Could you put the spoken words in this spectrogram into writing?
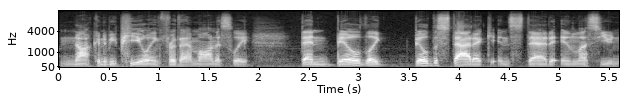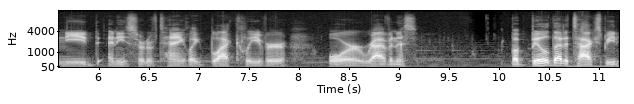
not going to be peeling for them, honestly, then build like build the Statikk instead unless you need any sort of tank like Black Cleaver or Ravenous. But build that attack speed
